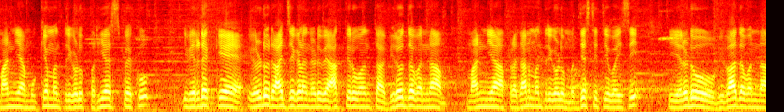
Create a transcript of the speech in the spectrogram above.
ಮಾನ್ಯ ಮುಖ್ಯಮಂತ್ರಿಗಳು ಪರಿಹರಿಸಬೇಕು. ಇವೆರಡಕ್ಕೆ ಎರಡು ರಾಜ್ಯಗಳ ನಡುವೆ ಆಗ್ತಿರುವಂಥ ವಿರೋಧವನ್ನು ಮಾನ್ಯ ಪ್ರಧಾನಮಂತ್ರಿಗಳು ಮಧ್ಯಸ್ಥಿತಿ ವಹಿಸಿ ಈ ಎರಡು ವಿವಾದವನ್ನು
